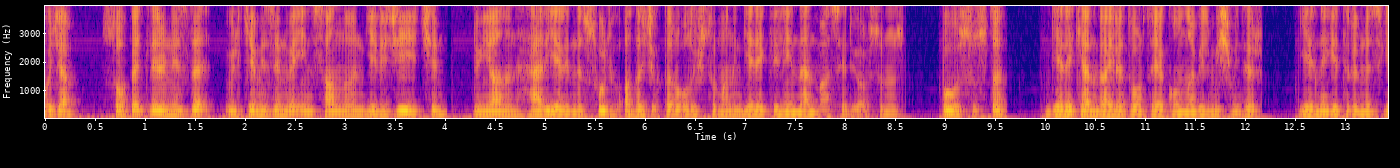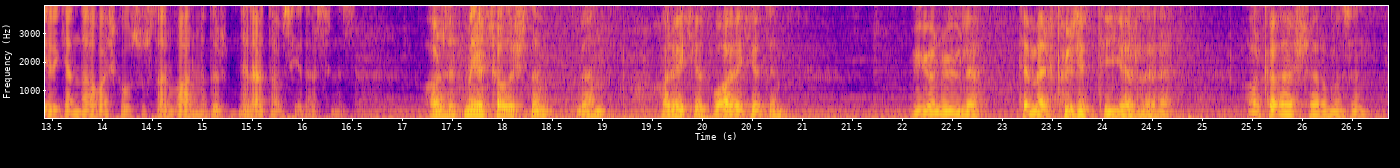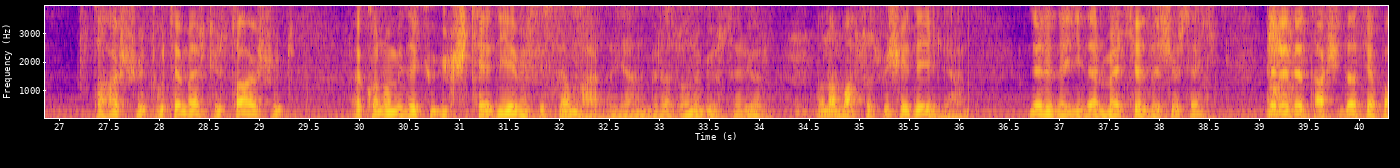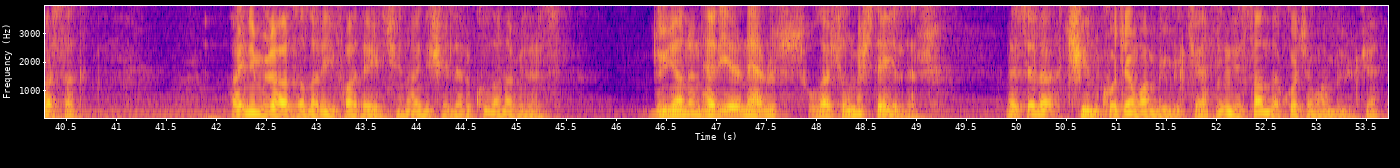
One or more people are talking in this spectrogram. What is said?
Hocam, sohbetlerinizde ülkemizin ve insanlığın geleceği için dünyanın her yerinde sulh adacıkları oluşturmanın gerekliliğinden bahsediyorsunuz. Bu hususta gereken gayret ortaya konulabilmiş midir? Yerine getirilmesi gereken daha başka hususlar var mıdır? Neler tavsiye edersiniz? Arz etmeye çalıştım. Ben hareket bu hareketin bir yönüyle temerküz ettiği yerlere arkadaşlarımızın tahaşüt, bu temerküz tahaşüt ekonomideki 3T diye bir sistem vardı. Yani biraz onu gösteriyor. Buna mahsus bir şey değil yani. Nerede gider merkezleşirsek, nerede tahşidat yaparsak aynı mülazaları ifade için aynı şeyleri kullanabiliriz. Dünyanın her yerine henüz ulaşılmış değildir. Mesela Çin kocaman bir ülke, Hindistan da kocaman bir ülke.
